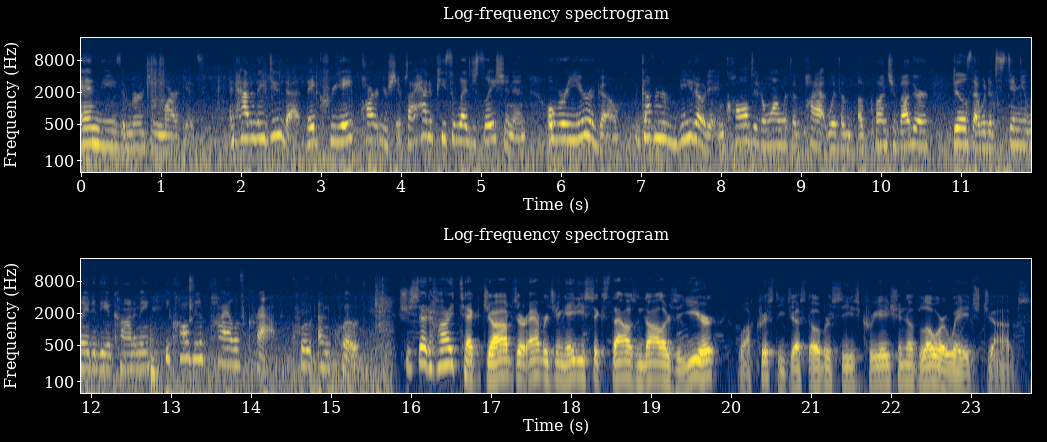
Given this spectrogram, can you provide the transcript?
and these emerging markets. And how do they do that? They create partnerships. I had a piece of legislation in over a year ago. The governor vetoed it and called it, along with a with a, a bunch of other bills that would have stimulated the economy. He called it a pile of crap, quote unquote. She said high tech jobs are averaging $86,000 a year, while Christie just oversees creation of lower wage jobs.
